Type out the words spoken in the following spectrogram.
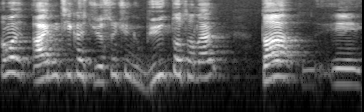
Ama ayrıntıyı kaçırıyorsun çünkü büyük notalar daha e,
